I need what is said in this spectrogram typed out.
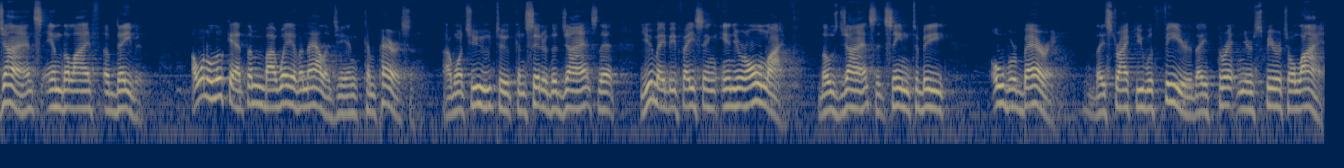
giants in the life of David. I want to look at them by way of analogy and comparison. I want you to consider the giants that you may be facing in your own life, those giants that seem to be overbearing. They strike you with fear, they threaten your spiritual life.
